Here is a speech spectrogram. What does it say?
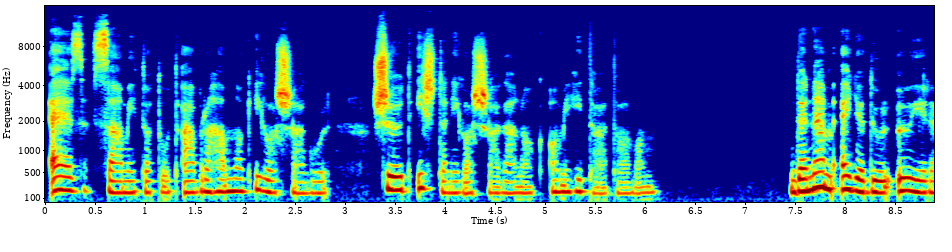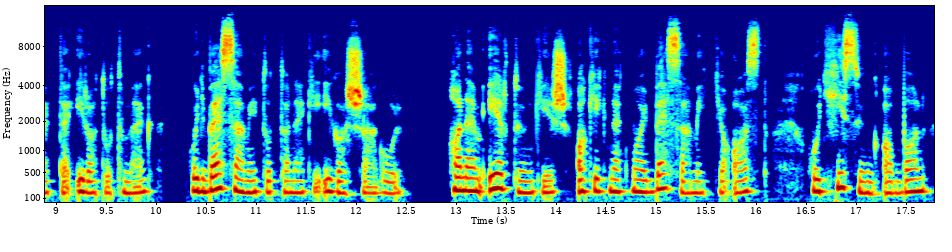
Ez számítatott Ábrahámnak igazságul, sőt Isten igazságának, ami hitáltal van. De nem egyedül ő érette iratot meg, hogy beszámította neki igazságul, hanem értünk is, akiknek majd beszámítja azt, hogy hiszünk abban,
